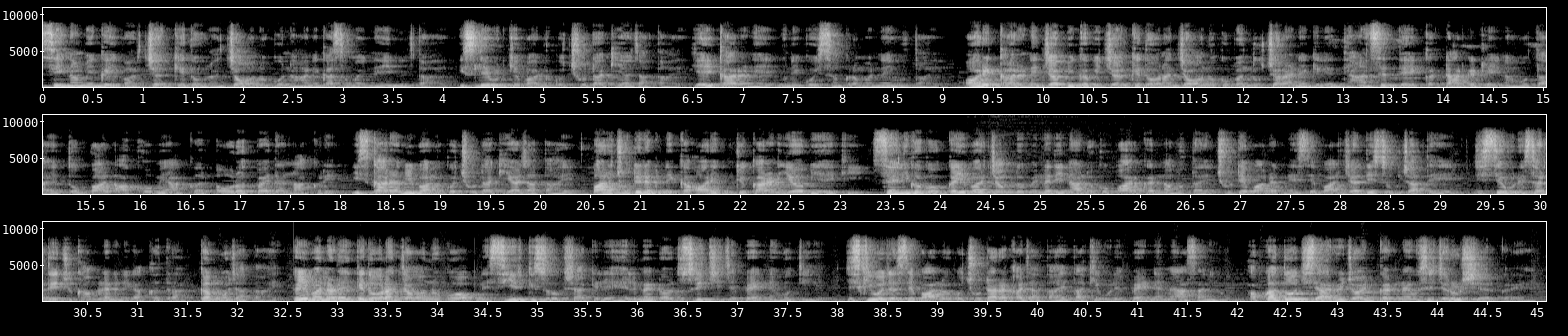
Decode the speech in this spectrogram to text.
सेना में कई बार जंग के दौरान जवानों को नहाने का समय नहीं मिलता है, इसलिए उनके बालों को छोटा किया जाता है। यही कारण है उन्हें कोई संक्रमण नहीं होता है। और एक कारण है, जब भी कभी जंग के दौरान जवानों को बंदूक चलाने के लिए ध्यान से देखकर टारगेट लेना होता है तो बाल आँखों में आकर अवरोध पैदा ना करे। इस कारण भी बालों को छोटा किया जाता है। बाल छोटे रखने का और एक मुख्य कारण यह भी है कि सैनिकों को कई बार जंगलों में नदी नालों को पार करना होता है। छोटे बाल रखने से बाल जल्दी सूख जाते हैं, जिससे उन्हें सर्दी, जुकाम लगने का खतरा कम हो जाता है। कई बार लड़ाई के दौरान जवानों को अपने सिर की सुरक्षा के लिए हेलमेट और दूसरी चीज़ें पहनने होती है, जिसकी वजह से बालों को छोटा रखा जाता है ताकि उन्हें पहनने में आसानी हो। आपका दोस्त जिसे आर्मी ज्वाइन करना है, उसे ज़रूर शेयर करें।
